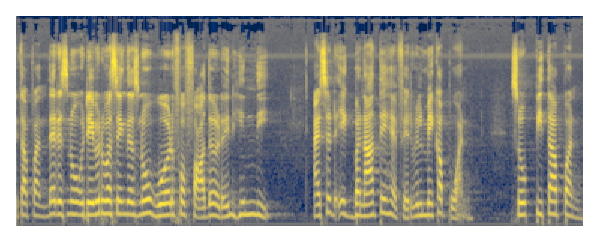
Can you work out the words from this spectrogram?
पितापन there is no David was saying there is no word for father in Hindi I said एक बनाते हैं फिर will make up one so पितापन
